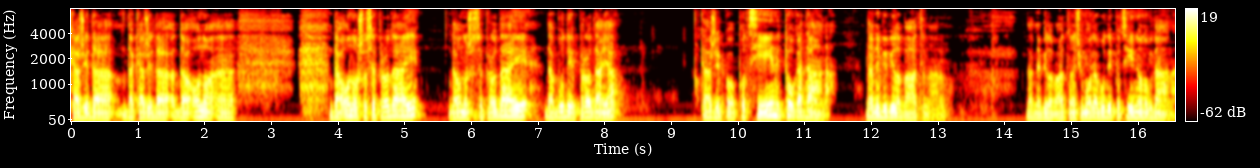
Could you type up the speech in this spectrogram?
kaže da, da kaže da, da ono e, da ono što se prodaje da ono što se prodaje da bude prodaja kaže po, po cijeni toga dana da ne bi bila batel naravno. Da ne bi bila batel znači mora bude po cijeni onog dana.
